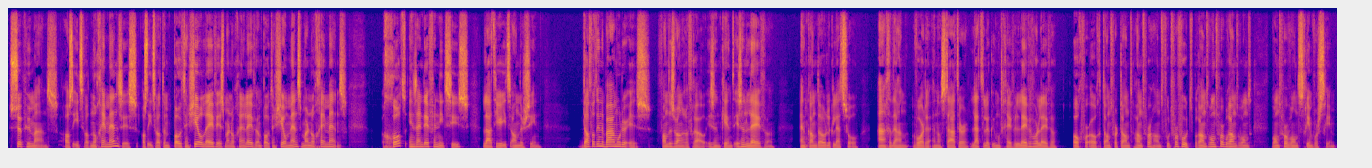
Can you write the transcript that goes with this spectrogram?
subhumaans, als iets wat nog geen mens is, als iets wat een potentieel leven is, maar nog geen leven, een potentieel mens, maar nog geen mens. God in zijn definities laat hier iets anders zien. Dat wat in de baarmoeder is, van de zwangere vrouw, is een kind, is een leven en kan dodelijk letsel aangedaan worden. En dan staat er letterlijk: u moet geven leven voor leven, oog voor oog, tand voor tand, hand voor hand, voet voor voet, brandwond voor brandwond, wond voor wond, stream voor stream.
